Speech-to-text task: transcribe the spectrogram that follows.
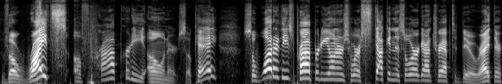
The rights of property owners, okay? So what are these property owners who are stuck in this Oregon trap to do, right? Their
